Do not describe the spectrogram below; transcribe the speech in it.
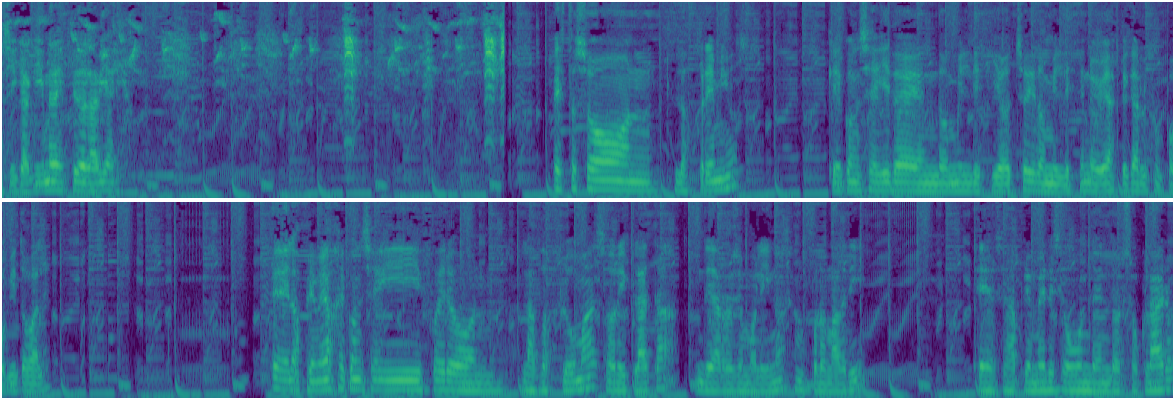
Así que aquí me despido del aviario. Estos son los premios que he conseguido en 2018 y 2019. Voy a explicarlos un poquito, ¿vale? Eh, los primeros que conseguí fueron las dos plumas, oro y plata, de Arroyo Molinos, en Polo Madrid. Eh, o sea, primero y segundo en dorso claro.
